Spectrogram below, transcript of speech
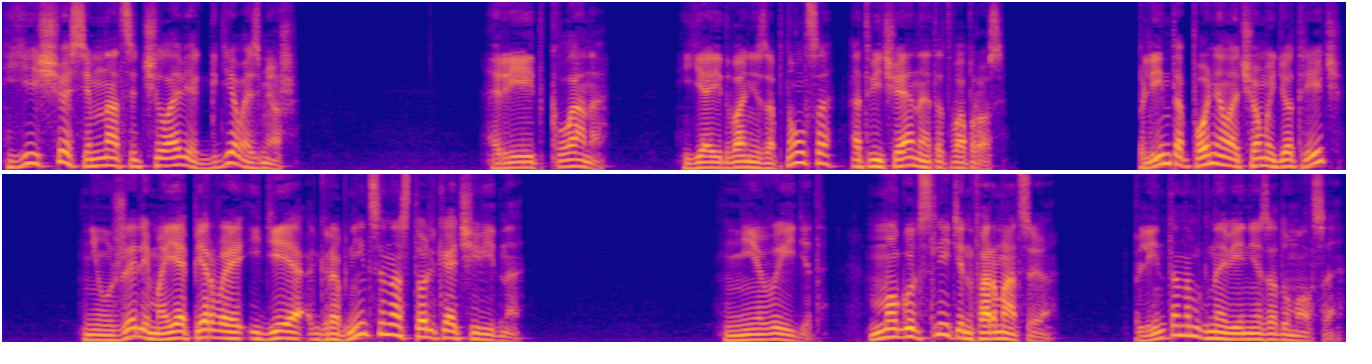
Еще 17 человек где возьмешь? Рейд клана. Я едва не запнулся, отвечая на этот вопрос. Плинта понял, о чем идет речь? Неужели моя первая идея о гробнице настолько очевидна? Не выйдет. Могут слить информацию. Плинта на мгновение задумался.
